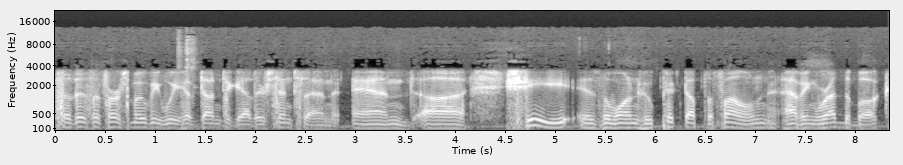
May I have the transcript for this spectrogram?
So this is the first movie we have done together since then. And uh, she is the one who picked up the phone, having read the book,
